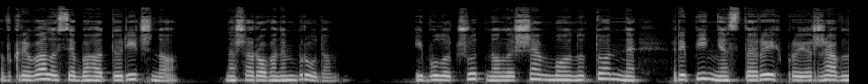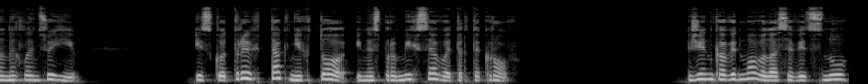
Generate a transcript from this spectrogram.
вкривалося багаторічно нашарованим брудом, і було чутно лише монотонне репіння старих проіржавлених ланцюгів. із котрих так ніхто і не спромігся витерти кров. Жінка відмовилася від сну,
